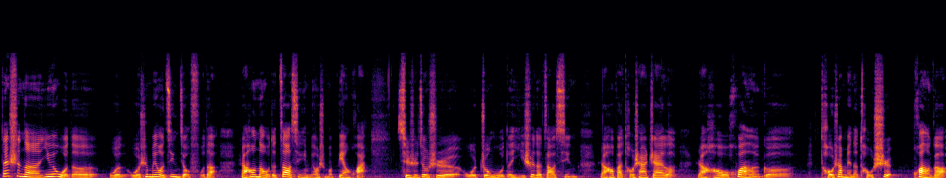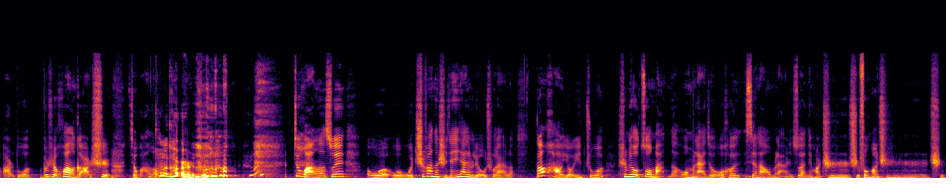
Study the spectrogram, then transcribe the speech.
但是呢，因为我的我我是没有敬酒服的，然后呢，我的造型也没有什么变化，其实就是我中午的仪式的造型，然后把头纱摘了，然后换了个头上面的头饰，换了个耳朵，不是换了个耳饰就完了。换了个耳朵。就完了，所以我我我吃饭的时间一下就流出来了。刚好有一桌是没有坐满的，我们俩就我和新郎我们俩人坐在那块儿吃吃吃，疯狂吃吃吃吃，吃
